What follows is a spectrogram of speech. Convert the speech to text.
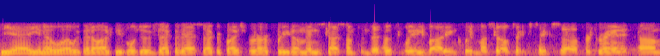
Yeah, you know what? We've had a lot of people do exactly that, sacrifice for our freedom, and it's not something that hopefully anybody, including myself, takes takes uh, for granted. Um,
